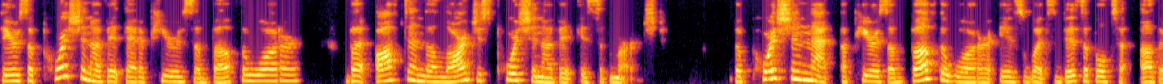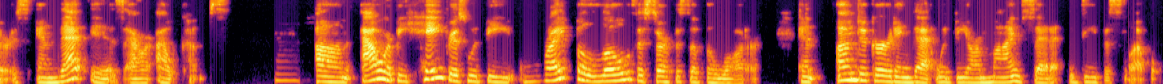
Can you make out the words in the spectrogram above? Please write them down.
there's a portion of it that appears above the water, but often the largest portion of it is submerged. The portion that appears above the water is what's visible to others, and that is our outcomes. Mm. Um, our behaviors would be right below the surface of the water, and undergirding that would be our mindset at the deepest level.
